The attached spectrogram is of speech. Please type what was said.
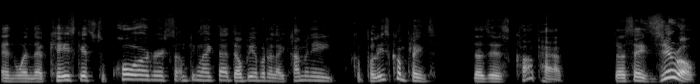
And when the case gets to court or something like that, they'll be able to like, how many police complaints does this cop have? They'll say zero.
